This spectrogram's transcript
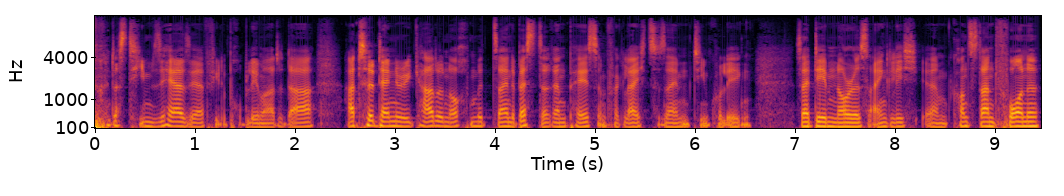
das Team sehr, sehr viele Probleme hatte. Da hatte Daniel Ricciardo noch mit seine beste Rennpace im Vergleich zu seinem Teamkollegen. Seitdem Norris eigentlich ähm, konstant vorne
